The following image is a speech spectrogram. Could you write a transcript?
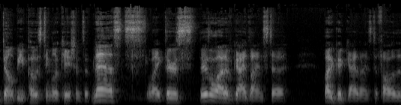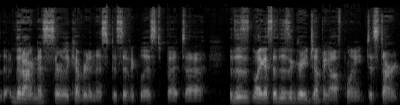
don't be posting locations of nests. Like there's there's a lot of guidelines to a lot of good guidelines to follow that, that aren't necessarily covered in this specific list. But uh, but this is like I said, this is a great jumping off point to start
